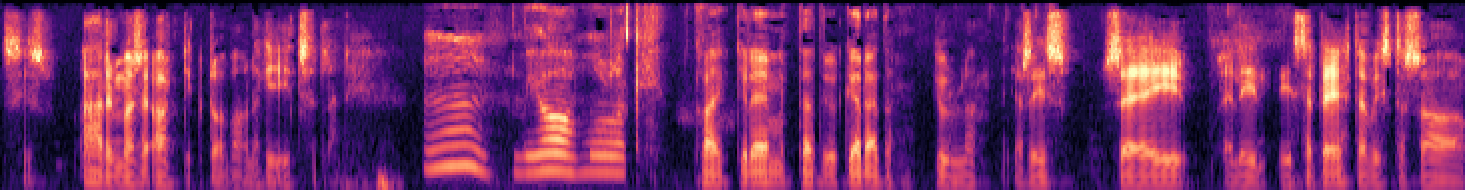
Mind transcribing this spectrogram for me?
Siis äärimmäisen addiktoiva ainakin itselläni. Mm, joo, mullakin. Kaikki leimat täytyy kerätä. Kyllä. Ja siis se ei, eli niistä tehtävistä saa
